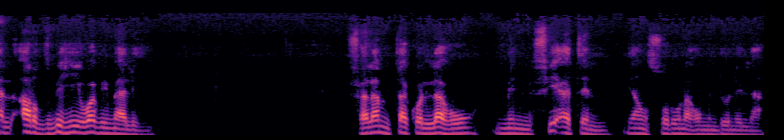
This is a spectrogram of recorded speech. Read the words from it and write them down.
الأرض به وبماله. فلم تكن له من فئة ينصرونه من دون الله.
